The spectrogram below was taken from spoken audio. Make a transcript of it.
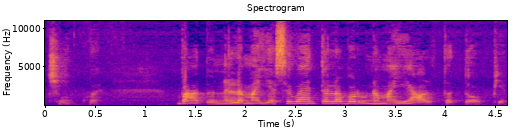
5 vado nella maglia seguente lavoro una maglia alta doppia.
